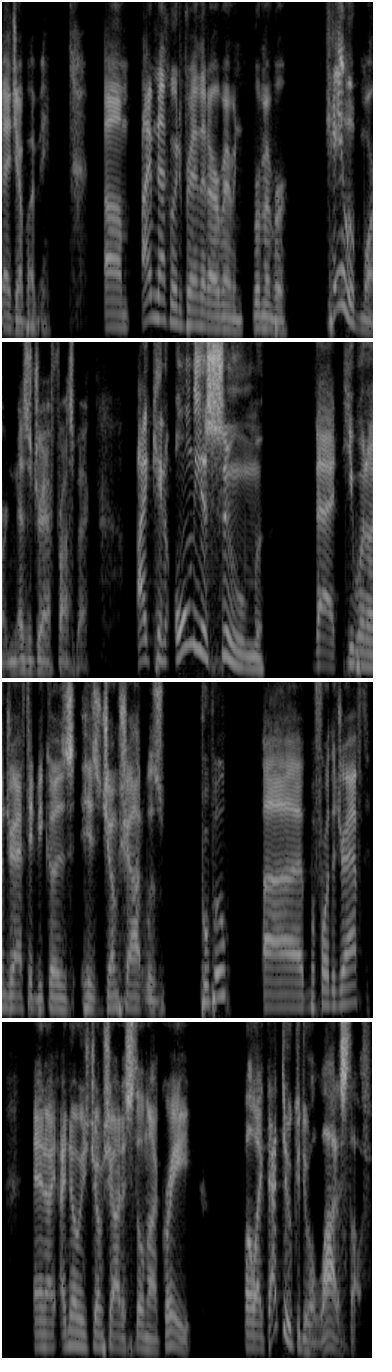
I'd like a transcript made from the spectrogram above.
Bad job by me. Um, I'm not going to pretend that I remember remember Caleb Martin as a draft prospect. I can only assume that he went undrafted because his jump shot was poo poo uh, before the draft, and I, I know his jump shot is still not great. But like that dude could do a lot of stuff.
